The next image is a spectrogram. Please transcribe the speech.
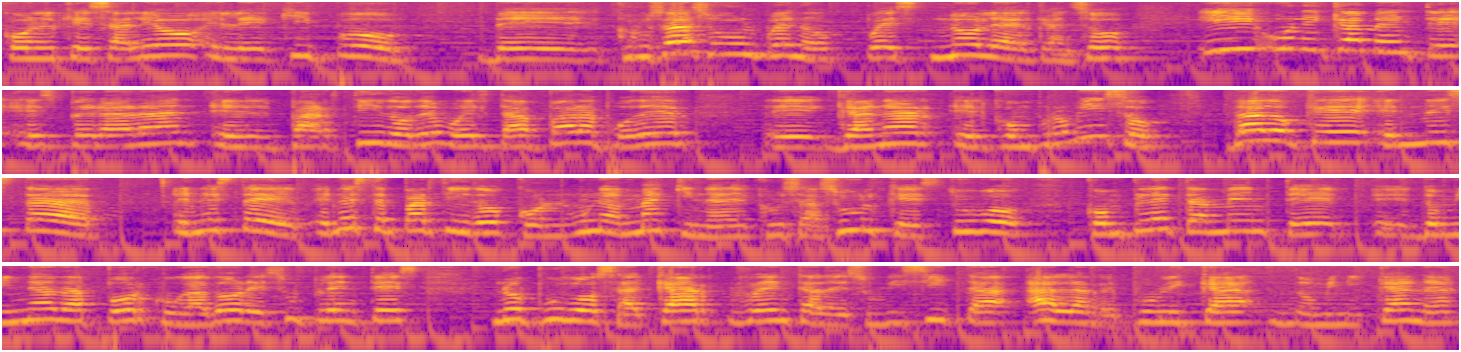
con el que salió el equipo de Cruz Azul, bueno, pues no le alcanzó y únicamente esperarán el partido de vuelta para poder eh, ganar el compromiso. Dado que en esta en este, en este partido con una máquina de Cruz Azul que estuvo completamente eh, dominada por jugadores suplentes, no pudo sacar renta de su visita a la República Dominicana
